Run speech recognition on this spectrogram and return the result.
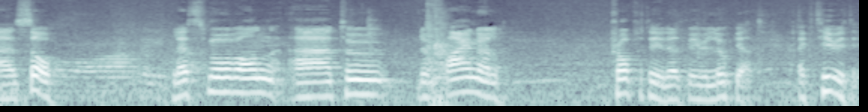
Uh, so let's move on uh, to the final property that we will look at activity.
